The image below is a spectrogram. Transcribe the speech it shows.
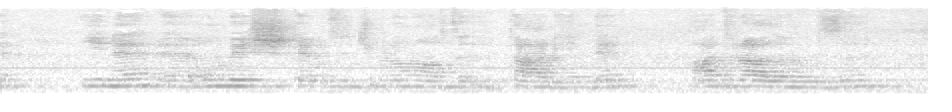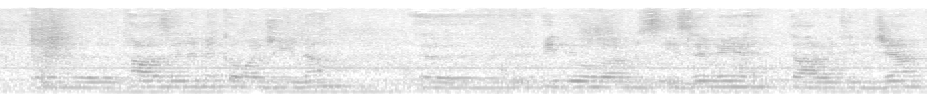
yine e, 15 Temmuz 2016 tarihinde hatıralarımızı e, tazelemek amacıyla e, videolarımızı izlemeye davet edeceğim.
